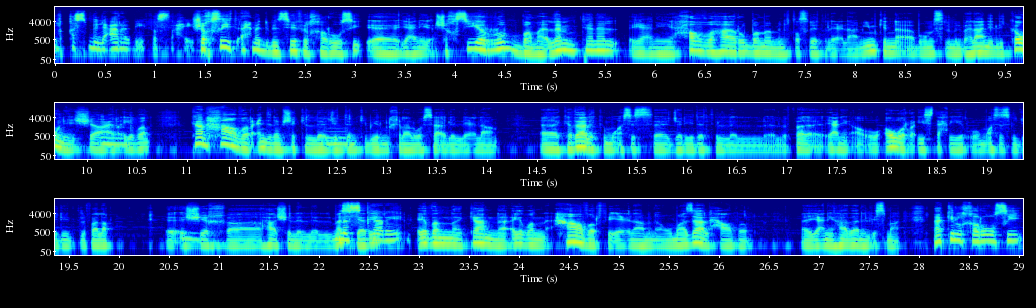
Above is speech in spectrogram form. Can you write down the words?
القسم العربي في الصحيفة شخصية أحمد بن سيف الخروسي آه، يعني شخصية ربما لم تنل يعني حظها ربما من التسليط الإعلامي. يمكن أبو مسلم البهلاني لكونه الشاعر مم. أيضا كان حاضر عندنا بشكل. جدا كبير من خلال وسائل الإعلام. آه، كذلك مؤسس ال- الف- يعني أو أول رئيس تحرير ومؤسس لجريدة الفلق آه، الشيخ آه، هاشل ال- المسكري. مسكري أيضا كان أيضا حاضر في إعلامنا وما زال حاضر يعني هذان الإسمان. لكن الخروصي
